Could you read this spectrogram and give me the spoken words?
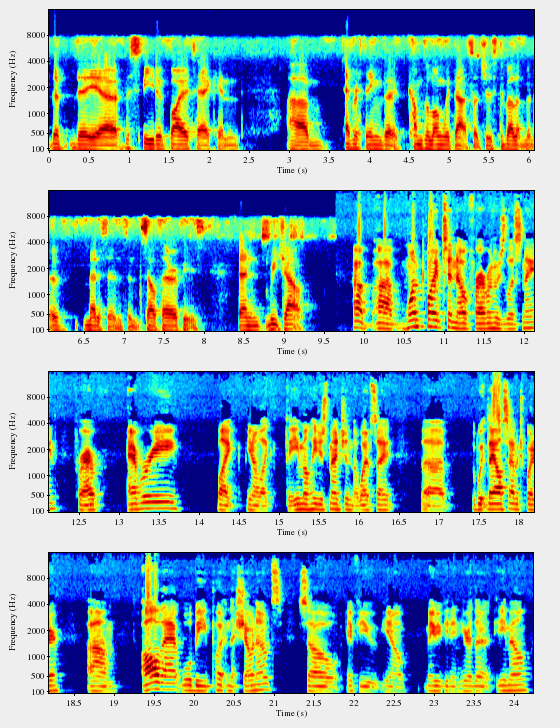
the the, uh, the speed of biotech and um, everything that comes along with that, such as development of medicines and cell therapies, then reach out. Uh, uh, one point to note for everyone who's listening: for every like you know like the email he just mentioned, the website, the they also have a Twitter. Um, all that will be put in the show notes. So if you, you know, maybe if you didn't hear the email,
